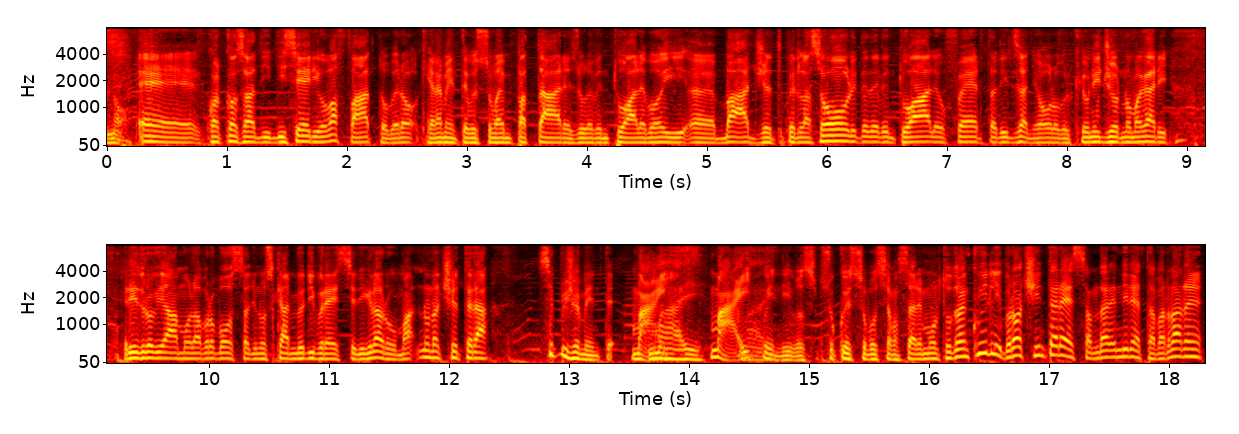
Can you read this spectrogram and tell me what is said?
no. Eh, qualcosa di, di serio va fatto, però chiaramente questo va a impattare sull'eventuale poi eh, budget per la solita ed eventuale offerta di Zagnolo, perché ogni giorno magari ritroviamo la proposta di uno scambio di prestiti che la Roma non accetterà semplicemente mai. Mai, mai. mai. Quindi su questo possiamo stare molto tranquilli, però ci interessa andare in diretta a parlare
